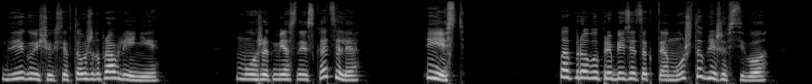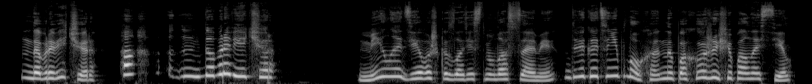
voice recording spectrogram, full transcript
двигающихся в том же направлении. Может, местные искатели? Есть. Попробуй приблизиться к тому, что ближе всего. Добрый вечер. А, добрый вечер. Милая девушка с золотистыми волосами, двигается неплохо, но, похоже, еще полна сил.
